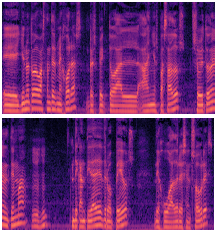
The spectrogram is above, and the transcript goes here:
Eh, yo he notado bastantes mejoras respecto al, a años pasados, sobre todo en el tema de cantidad de dropeos de jugadores en sobres.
